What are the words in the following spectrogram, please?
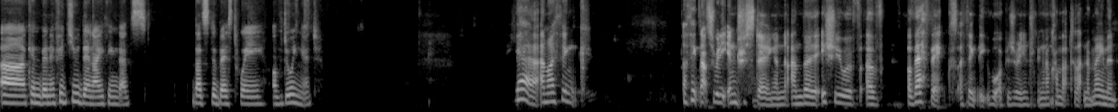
uh, can benefit you, then I think that's that's the best way of doing it. Yeah, and I think I think that's really interesting, and and the issue of of of ethics, I think that you brought up is really interesting, and I'll come back to that in a moment.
